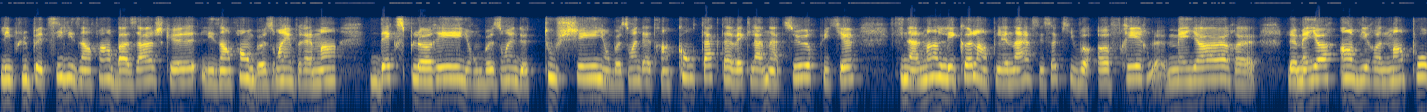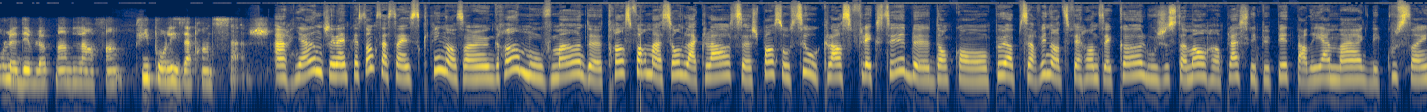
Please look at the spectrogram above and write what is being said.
les plus petits, les enfants en bas âge, que les enfants ont besoin vraiment d'explorer, ils ont besoin de toucher, ils ont besoin d'être en contact avec la nature, puis que finalement, l'école en plein air, c'est ça qui va offrir le meilleur, euh, le meilleur environnement pour le développement de l'enfant, puis pour les apprentissages. Ariane, j'ai l'impression que ça s'inscrit dans un grand mouvement de transformation de la classe. Je pense aussi aux classes flexibles, donc on peut observer dans différentes écoles où justement on remplace les pupitres par des hamacs, des coussins,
